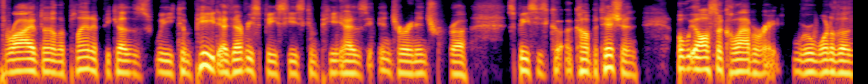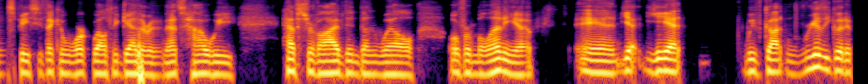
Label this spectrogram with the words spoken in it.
thrived on the planet because we compete as every species compete has inter and intra species co- competition, but we also collaborate. We're one of those species that can work well together. And that's how we have survived and done well over millennia. And yet, yet we've gotten really good at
